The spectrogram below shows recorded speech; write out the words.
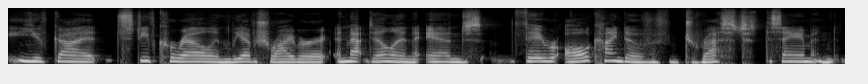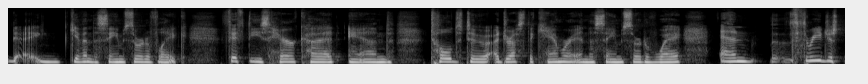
you've got Steve Carell and Liev Schreiber and Matt Dillon, and they were all kind of dressed the same and uh, given the same sort of like 50s haircut and told to address the camera in the same sort of way. And three just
